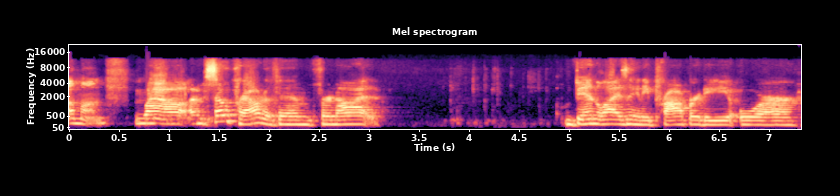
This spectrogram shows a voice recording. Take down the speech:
a month. wow. maybe. I'm so proud of him for not vandalizing any property or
